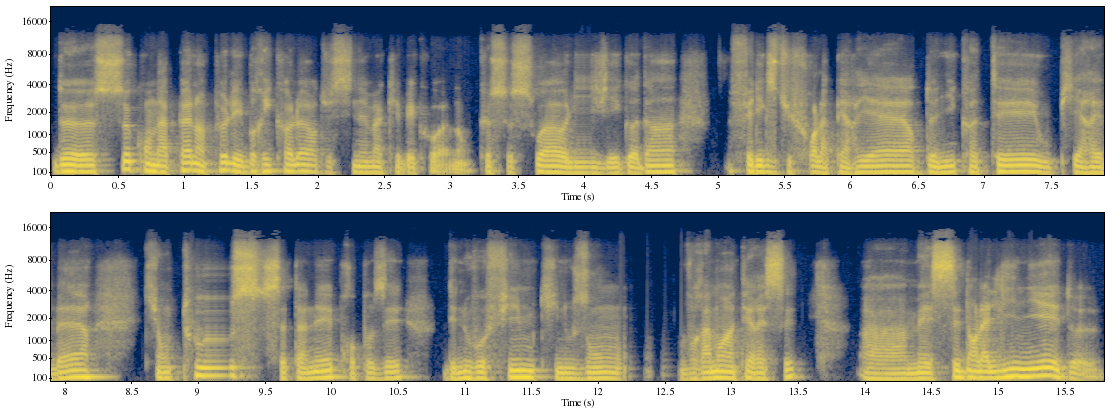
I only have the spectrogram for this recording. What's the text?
de ceux qu'on appelle un peu les bricoleurs du cinéma québécois. Donc, que ce soit Olivier Godin, Félix Dufour-Laperrière, Denis Côté ou Pierre Hébert, qui ont tous cette année proposé des nouveaux films qui nous ont vraiment intéressé. mais c'est dans la lignée de,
